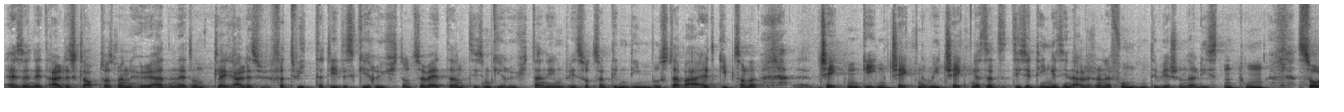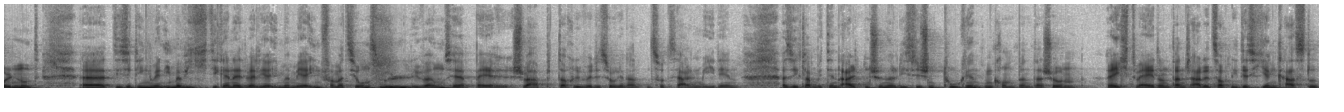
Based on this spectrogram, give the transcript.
also nicht alles glaubt, was man hört, nicht und gleich alles vertwittert, jedes Gerücht und so weiter und diesem Gerücht dann irgendwie sozusagen den Nimbus der Wahrheit gibt, sondern äh, checken, gegenchecken, rechecken. Also diese Dinge sind alle schon erfunden, die wir Journalisten tun sollen und äh, diese Dinge werden immer wichtiger, nicht? weil ja immer mehr Informationsmüll über uns herbeischwappt, auch über die sogenannten sozialen Medien. Also ich glaube, mit den alten journalistischen Tugenden kommt man da schon recht weit und dann schadet es auch nie, das Hirnkastel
